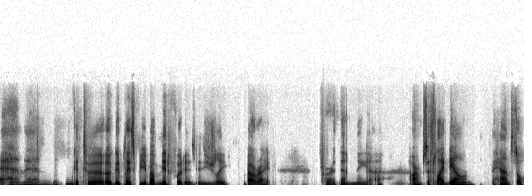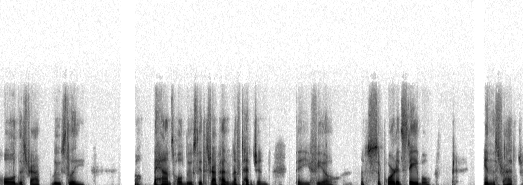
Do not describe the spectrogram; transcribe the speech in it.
And then get to a, a good place for you. About midfoot is, is usually about right. For then the uh, arms to slide down, the hands to hold the strap loosely. Well, the hands hold loosely. The strap has enough tension that you feel supported, stable in the stretch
